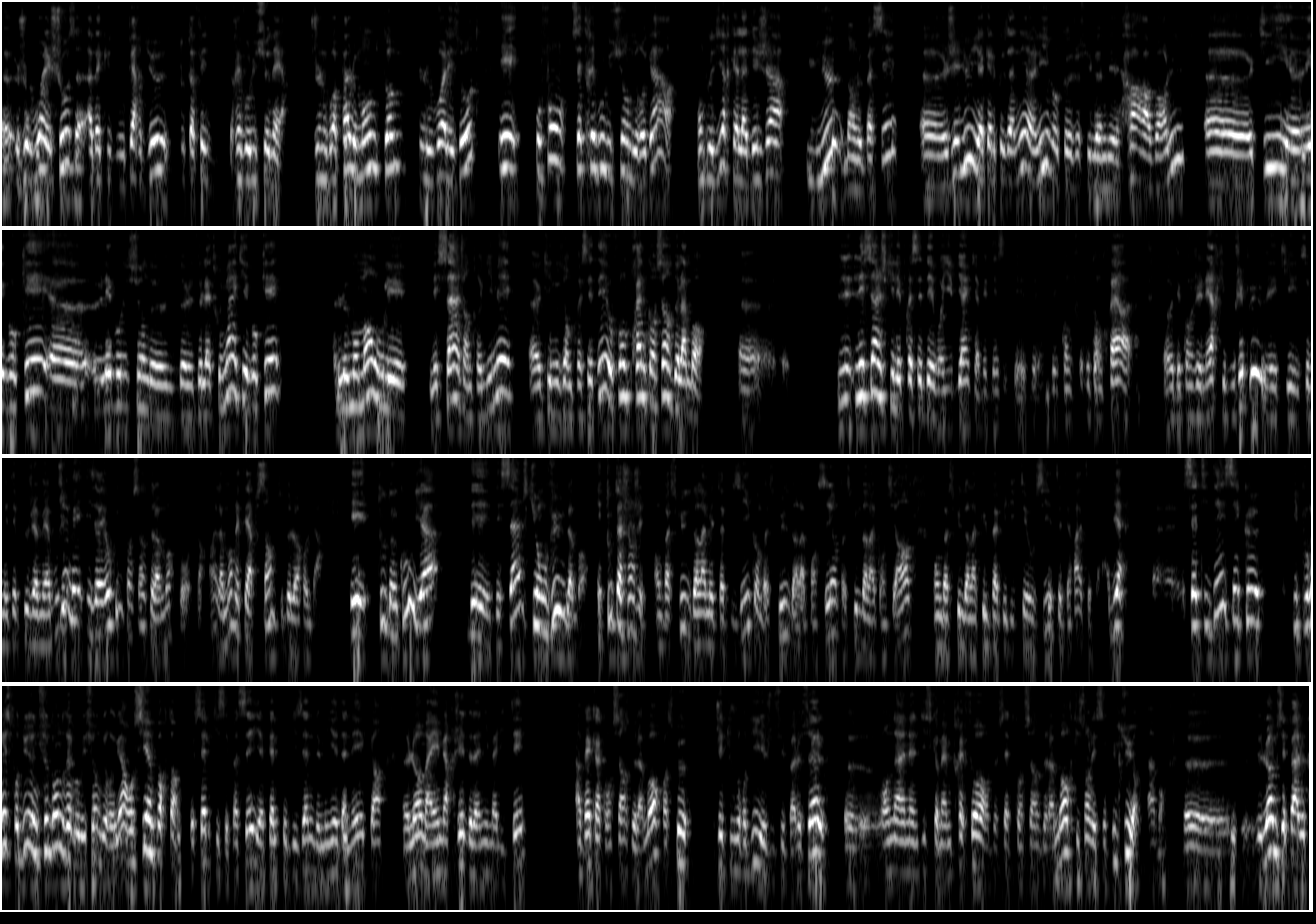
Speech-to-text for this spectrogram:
Euh, je vois les choses avec une paire d'yeux tout à fait révolutionnaire. Je ne vois pas le monde comme le voient les autres. Et au fond, cette révolution du regard, on peut dire qu'elle a déjà eu lieu dans le passé. Euh, J'ai lu il y a quelques années un livre que je suis l'un des rares à avoir lu, euh, qui euh, évoquait euh, l'évolution de, de, de l'être humain, et qui évoquait le moment où les, les singes, entre guillemets, euh, qui nous ont précédés, au fond, prennent conscience de la mort. Euh, les singes qui les précédaient voyaient bien qu'il y avait des, des, des, confrères, euh, des congénères qui bougeaient plus et qui se mettaient plus jamais à bouger, mais ils avaient aucune conscience de la mort pour autant. Hein. La mort était absente de leur regard. Et tout d'un coup, il y a des, des, singes qui ont vu la mort. Et tout a changé. On bascule dans la métaphysique, on bascule dans la pensée, on bascule dans la conscience, on bascule dans la culpabilité aussi, etc., etc. Eh bien, euh, cette idée, c'est que il pourrait se produire une seconde révolution du regard aussi importante que celle qui s'est passée il y a quelques dizaines de milliers d'années quand euh, l'homme a émergé de l'animalité avec la conscience de la mort, parce que j'ai toujours dit, et je ne suis pas le seul, euh, on a un indice quand même très fort de cette conscience de la mort qui sont les sépultures. Hein, euh, l'homme, c'est pas le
